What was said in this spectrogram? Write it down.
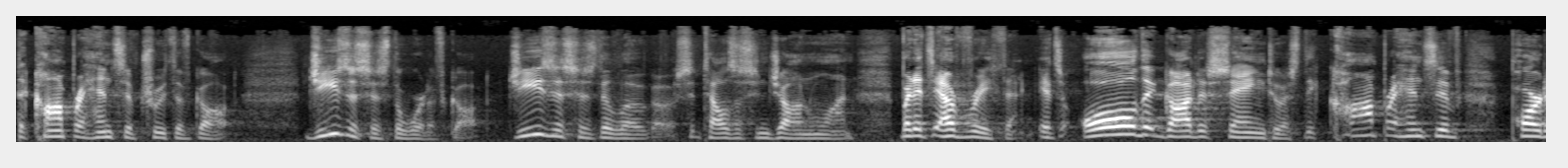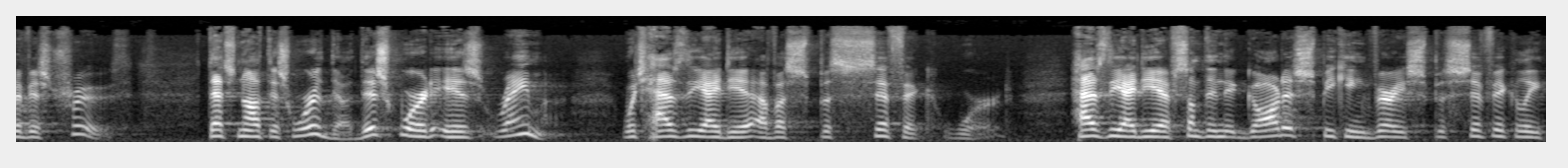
the comprehensive truth of God. Jesus is the Word of God. Jesus is the Logos, it tells us in John 1. But it's everything, it's all that God is saying to us, the comprehensive part of His truth. That's not this word, though. This word is Rhema, which has the idea of a specific word has the idea of something that God is speaking very specifically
